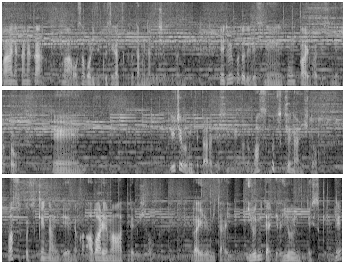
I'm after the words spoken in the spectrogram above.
まあ、なかなか、まあ、おサボりで癖がつくとダメなんでしょうけどね。え、ということでですね、今回はですね、ちょっと、えー、YouTube 見てたらですね、あのマスクつけない人、マスクつけないでなんか暴れ回ってる人がいるみたい、いるみたいっていうかいるんですけどね。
